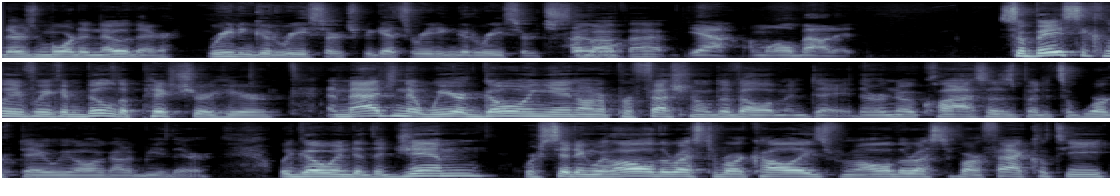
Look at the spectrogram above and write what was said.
There's more to know there. Reading good research begets reading good research. So, How about that? Yeah, I'm all about it. So basically, if we can build a picture here, imagine that we are going in on a professional development day. There are no classes, but it's a work day. We all got to be there. We go into the gym. We're sitting with all the rest of our colleagues from all the rest of our faculty,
